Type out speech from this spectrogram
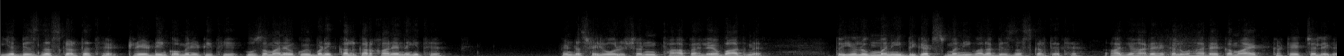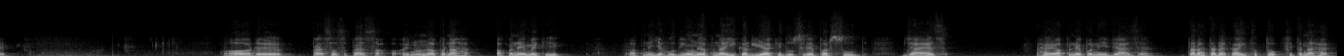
ये बिज़नेस करते थे ट्रेडिंग कम्युनिटी थी उस ज़माने में कोई बड़े कल कारखाने नहीं थे। इंडस्ट्री रिवॉल्यूशन था पहले और बाद में तो ये लोग मनी बिगेट्स मनी वाला बिज़नेस करते थे। आज यहाँ रहे, कल वहाँ रहे, कमाए कटे चले गए। और, पैसा से पैसा। इन्होंने अपना, अपने में कि, अपने यहूदियों ने अपना ये कर लिया कि दूसरे पर सूद जायज़ है, अपने पर नहीं जायज़ है। तरह तरह का ये सब तो फितना है।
